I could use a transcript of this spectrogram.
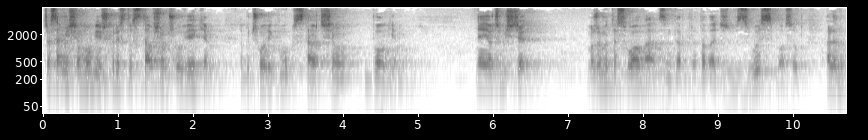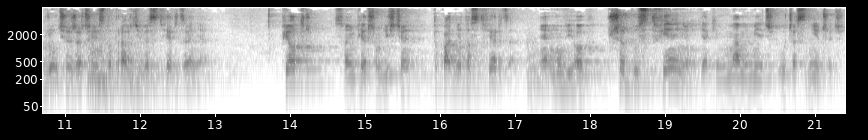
Czasami się mówi, że Chrystus stał się człowiekiem, aby człowiek mógł stać się Bogiem. Nie, i oczywiście możemy te słowa zinterpretować w zły sposób, ale w gruncie rzeczy jest to prawdziwe stwierdzenie. Piotr w swoim pierwszym liście dokładnie to stwierdza. Nie? Mówi o przebóstwieniu, w jakim mamy mieć uczestniczyć.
